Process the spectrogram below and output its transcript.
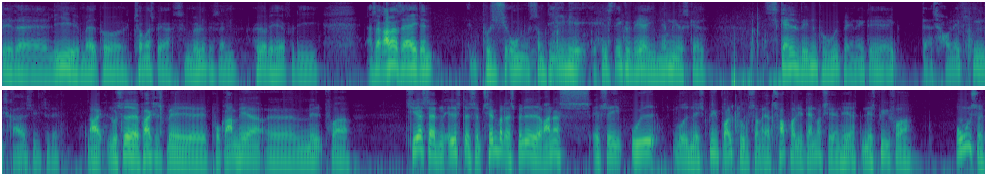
det er da lige mad på Thomasbergs mølle, hvis han hører det her, fordi altså Randers er i den position, som de egentlig helst ikke vil være i, nemlig at skal, skal vinde på udebane. Ikke? Det er ikke, deres hold er ikke helt skræddersygt til det. Nej, nu sidder jeg faktisk med et program her, øh, fra tirsdag den 11. september, der spillede Randers FC ude mod Næsby Boldklub, som er tophold i Danmarksserien her. Næsby fra Odense.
